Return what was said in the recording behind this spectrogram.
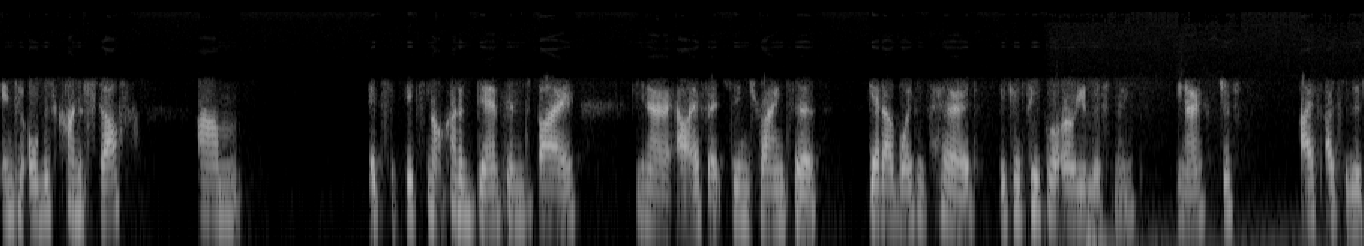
into all this kind of stuff, um, it's it's not kind of dampened by you know, our efforts in trying to get our voices heard because people are already listening. You know, just I, I say this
